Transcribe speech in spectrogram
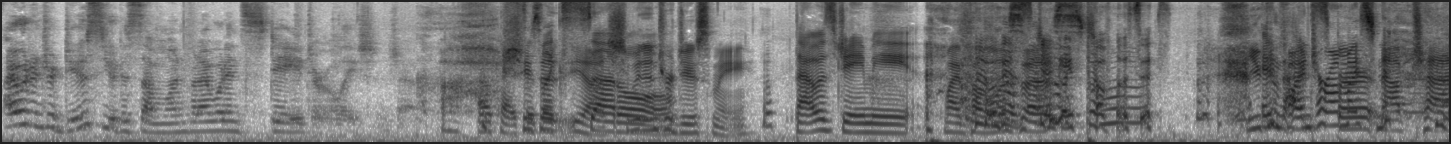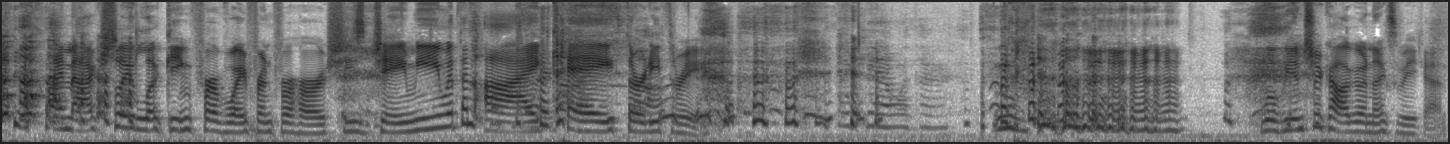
I would introduce you to someone, but I wouldn't stage a relationship. Okay, so She it's said, like yeah, subtle. she would introduce me. That was Jamie. My Jamie's publicist. publicist. You can An find her on my. Snapchat. I'm actually looking for a boyfriend for her. She's Jamie with an I K 33. I can't with her. We'll be in Chicago next weekend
